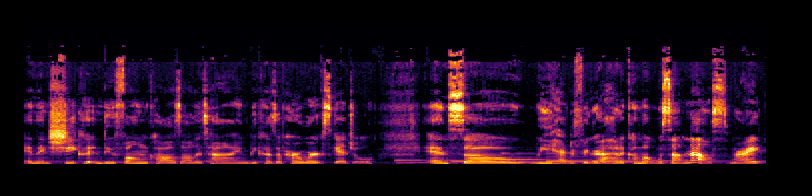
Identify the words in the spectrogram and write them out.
and then she couldn't do phone calls all the time because of her work schedule. And so we had to figure out how to come up with something else, right?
